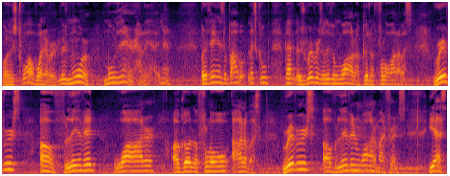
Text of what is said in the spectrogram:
Or there's 12, whatever. There's more, more there, hallelujah. Amen. But the thing is, the Bible, let's go back. There's rivers of living water going to flow out of us. Rivers of living water are going to flow out of us. Rivers of living water, my friends. Yes,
